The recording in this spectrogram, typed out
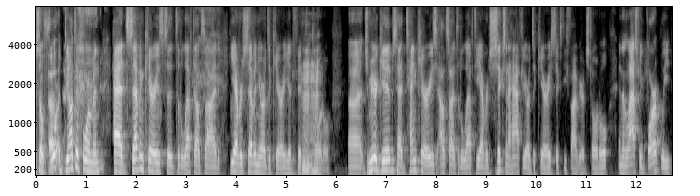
so for, oh. D'Onta Foreman had seven carries to, to the left outside. He averaged seven yards a carry. He had 50 mm-hmm. total. Uh, Jahmyr Gibbs had 10 carries outside to the left. He averaged six and a half yards a carry, 65 yards total. And then last week, Barkley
